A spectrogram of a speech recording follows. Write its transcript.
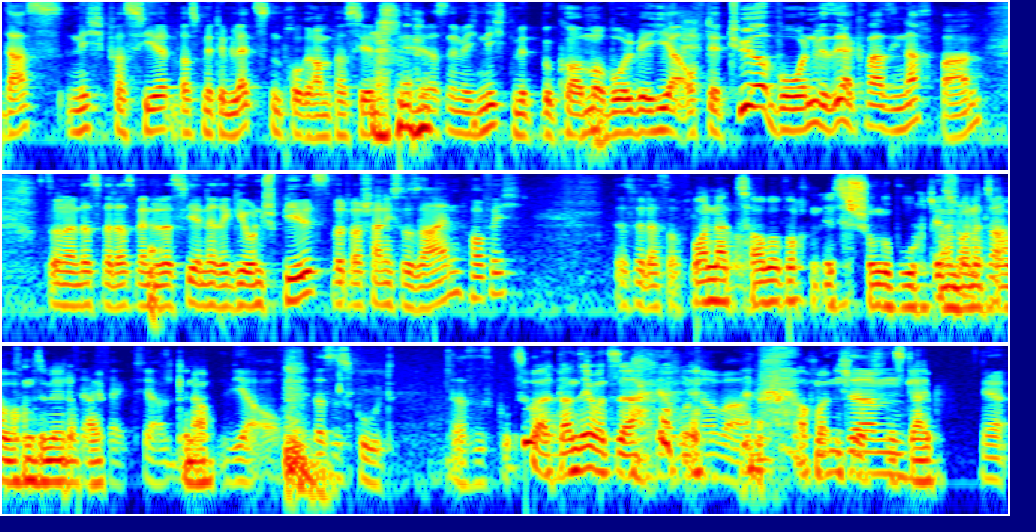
das nicht passiert, was mit dem letzten Programm passiert ist, dass wir das nämlich nicht mitbekommen, obwohl wir hier auf der Tür wohnen. Wir sind ja quasi Nachbarn, sondern dass wir das, wenn du das hier in der Region spielst, wird wahrscheinlich so sein, hoffe ich dass wir das auf jeden Bonner Fall Zauberwochen ist schon gebucht. Ist Bei Bonner geplant. Zauberwochen sind wir dabei. Perfekt, ja. Genau. Wir auch. Das ist gut. Das ist gut. Super, dann sehen wir uns da. Ja, wunderbar. auch mal nicht ähm, Skype. Ja,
